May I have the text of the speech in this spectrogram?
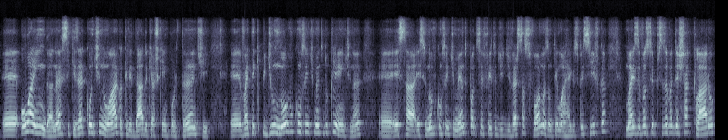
É, ou ainda, né, se quiser continuar com aquele dado que acho que é importante, é, vai ter que pedir um novo consentimento do cliente. Né? É, essa, esse novo consentimento pode ser feito de diversas formas, não tem uma regra específica, mas você precisa deixar claro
